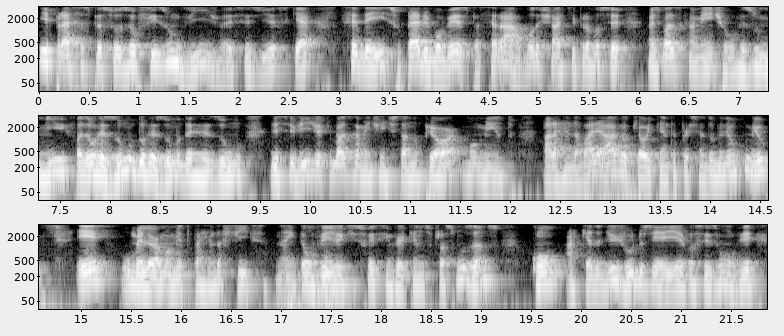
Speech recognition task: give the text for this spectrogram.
E para essas pessoas eu fiz um vídeo esses dias que é CDI supera o Ibovespa? Será? Vou deixar aqui para você, mas basicamente eu vou resumir, fazer o resumo do resumo do resumo desse vídeo, é que basicamente a gente está no pior momento para a renda variável, que é 80% do milhão com mil, e o melhor momento para a renda fixa. Né? Então veja que isso vai se inverter nos próximos anos com a queda de juros e aí vocês vão ver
